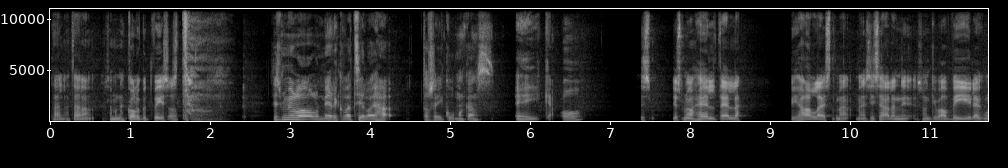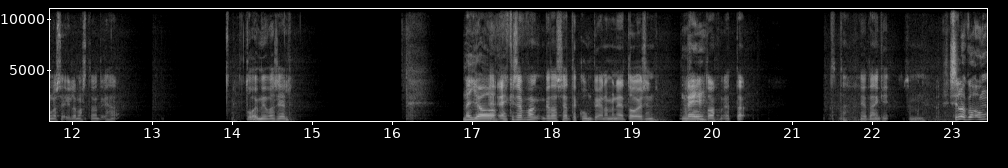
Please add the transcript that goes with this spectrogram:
Täällä, täällä on semmoinen 35 astetta. Siis minulla on ollut mielikuva, että siellä on ihan tosi kuuma kanssa. Eikä oo. Siis jos mä oon helteellä pihalla ja sitten mä menen sisälle, niin se on kiva viileä, kun mulla se ilmastointi ihan toimiva siellä. No joo, Eh- Ehkä se vaan kato se, että kumpi aina menee toisin Niin. asuntoon, että, että jotenkin semmoinen silloin kun on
